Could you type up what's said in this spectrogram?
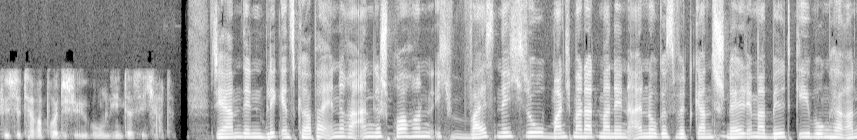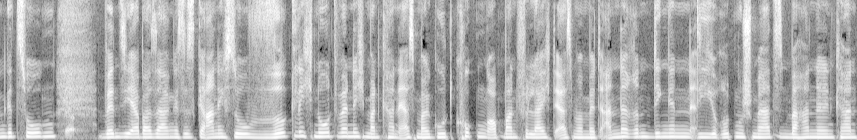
physiotherapeutische Übungen hinter sich hat. Sie haben den Blick ins Körperinnere angesprochen. Ich weiß nicht so, manchmal hat man den Eindruck, es wird ganz schnell immer Bildgebung herangezogen. Ja. Wenn Sie aber sagen, es ist gar nicht so wirklich notwendig, man kann erstmal gut gucken, ob man vielleicht erstmal mit anderen Dingen die Rückenschmerzen behandeln kann.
